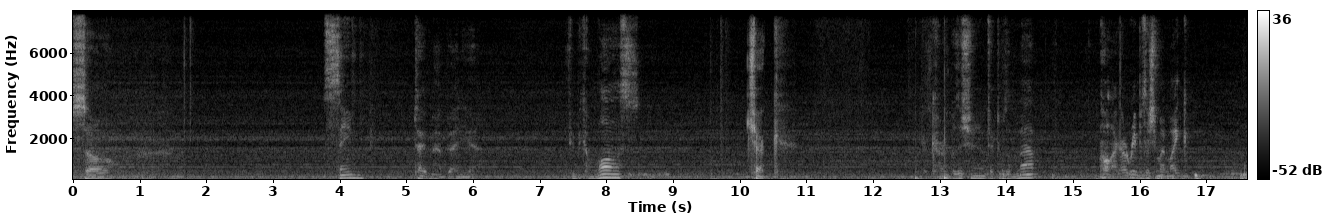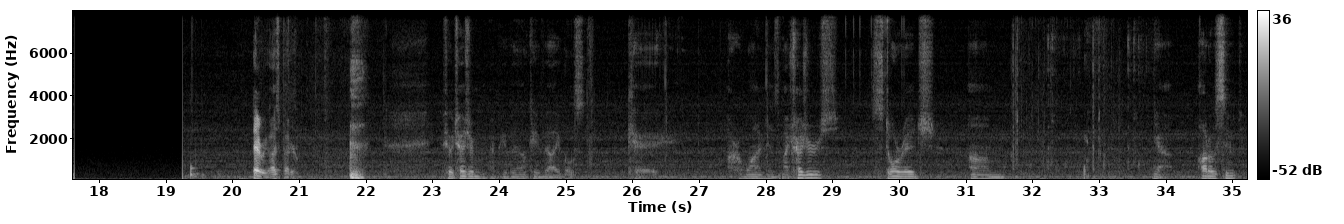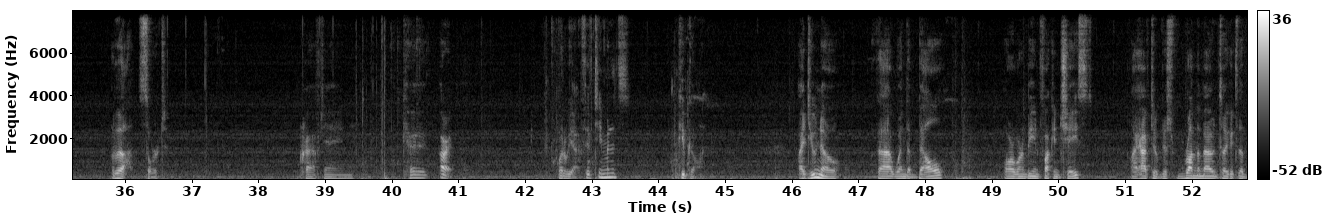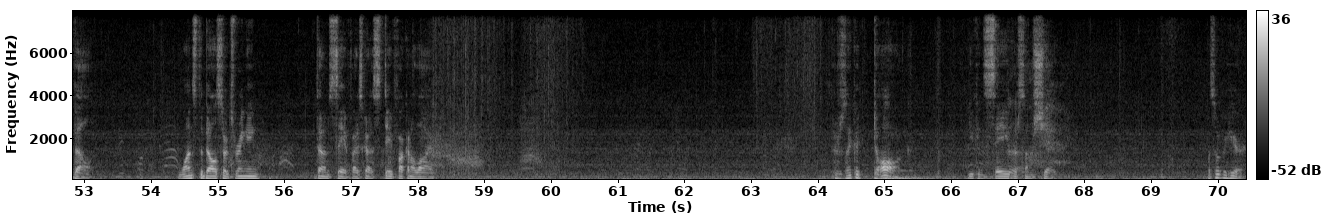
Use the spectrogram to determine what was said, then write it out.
So same type map idea. If you become lost, check your current position, objectives on the map. Hold on, I gotta reposition my mic. There we go, that's better. if you have treasure, locate valuables. Okay. R1 is my treasures, storage, um, yeah, auto suit, Blah, sort, crafting. Okay, all right. What are we at? 15 minutes? Keep going. I do know that when the bell, or when I'm being fucking chased, I have to just run them out until I get to the bell. Once the bell starts ringing, then I'm safe. I just gotta stay fucking alive. There's like a dog you can save or some shit. What's over here?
